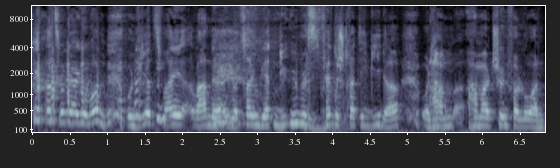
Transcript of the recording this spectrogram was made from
sie hat sogar gewonnen. Und wir zwei waren der Überzeugung, wir hatten die übelst fette Strategie da und haben, haben halt schön verloren.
